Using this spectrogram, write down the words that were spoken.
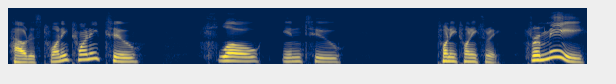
How does 2022 flow into 2023? For me,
